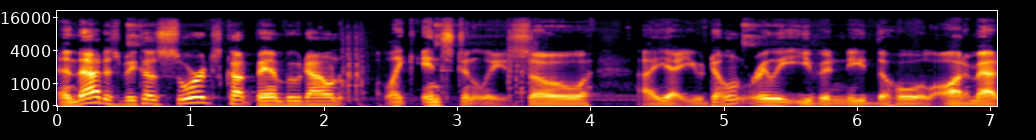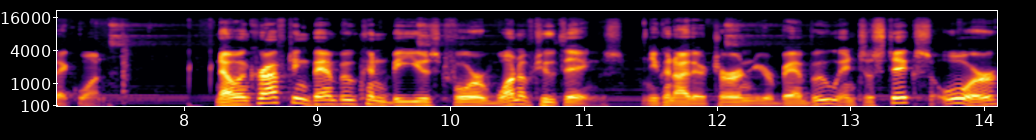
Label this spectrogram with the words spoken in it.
And that is because swords cut bamboo down like instantly, so uh, yeah, you don't really even need the whole automatic one. Now in crafting, bamboo can be used for one of two things. You can either turn your bamboo into sticks, or,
